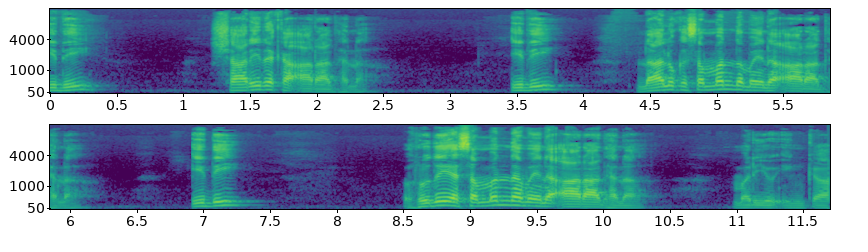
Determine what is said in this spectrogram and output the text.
ఇది శారీరక ఆరాధన. ఇది నాలుక సంబంధమైన ఆరాధన. ఇది హృదయ సంబంధమైన ఆరాధన మరియు ఇంకా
